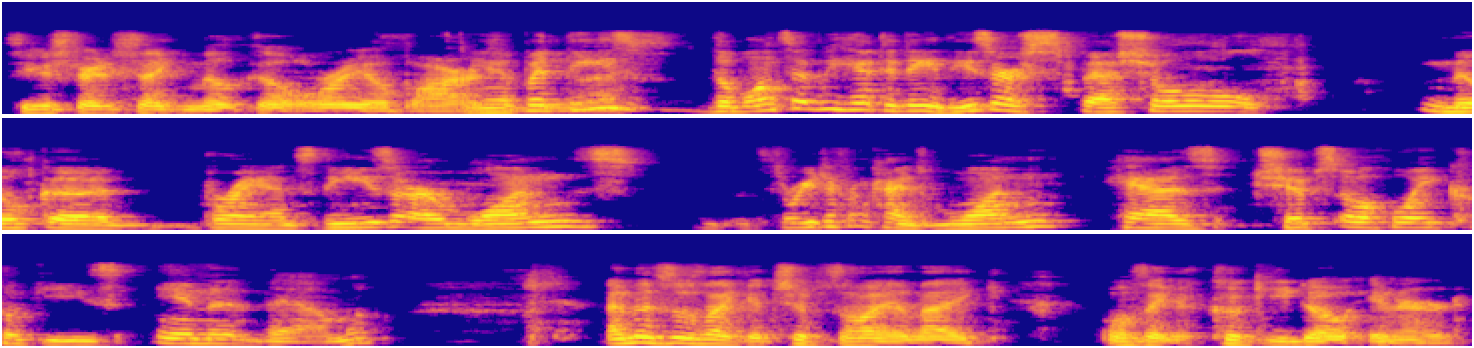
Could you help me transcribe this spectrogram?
So you're starting to see like Milka Oreo bars. Yeah, but the these, the ones that we had today, these are special Milka brands. These are ones, three different kinds. One has Chips Ahoy cookies in them. And this is like a Chips Ahoy, like almost like a cookie dough innard.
